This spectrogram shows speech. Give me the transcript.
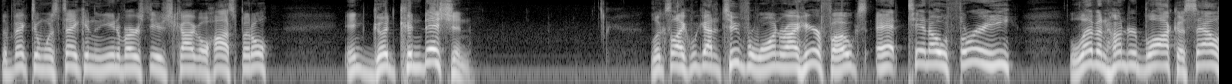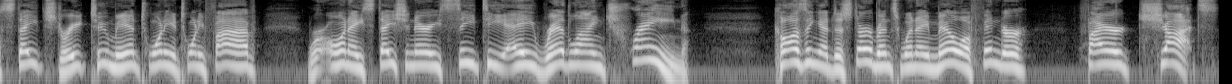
the victim was taken to the University of Chicago Hospital in good condition. Looks like we got a two for one right here, folks. At 1003, 1100 block of South State Street, two men, 20 and 25, were on a stationary CTA red line train, causing a disturbance when a male offender fired shots.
